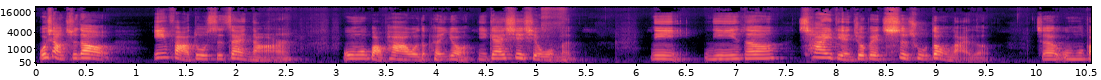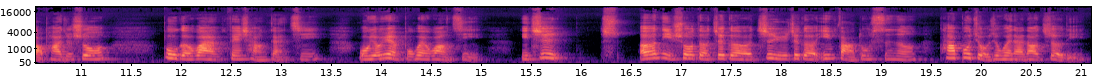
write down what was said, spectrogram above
我想知道英法杜斯在哪儿。乌姆宝帕，我的朋友，你该谢谢我们。你你呢，差一点就被刺出洞来了。”这乌姆宝帕就说：“布格万非常感激，我永远不会忘记。以致而你说的这个，至于这个英法杜斯呢，他不久就会来到这里，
